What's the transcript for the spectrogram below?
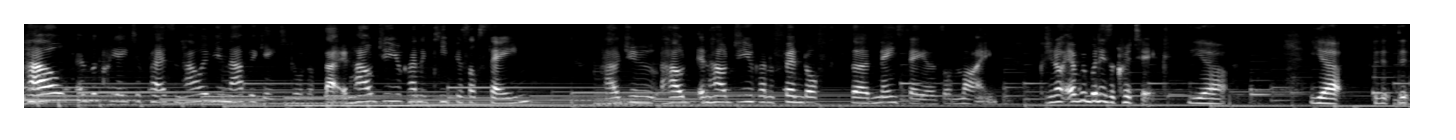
how as a creative person how have you navigated all of that? And how do you kind of keep yourself sane? How do you how and how do you kind of fend off the naysayers online? Because you know everybody's a critic. Yeah. Yeah. Th- th-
